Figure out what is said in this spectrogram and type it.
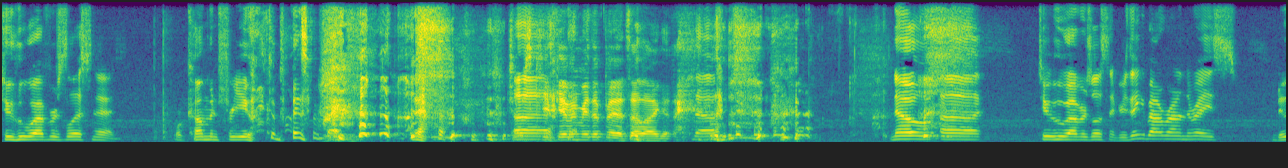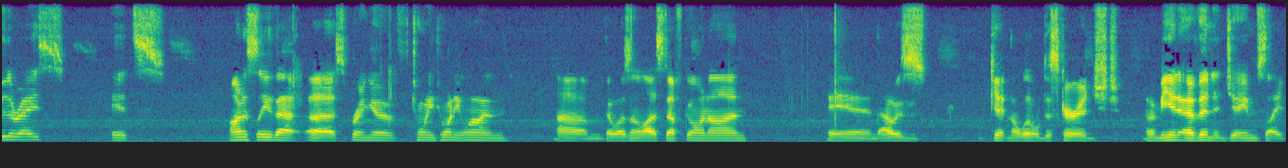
to whoever's listening, we're coming for you at the Blizzard Just Uh, keep giving me the bits. I like it. no, no. Uh, to whoever's listening, if you're thinking about running the race, do the race. It's honestly that uh, spring of 2021. Um, there wasn't a lot of stuff going on, and I was getting a little discouraged. Uh, me and Evan and James like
